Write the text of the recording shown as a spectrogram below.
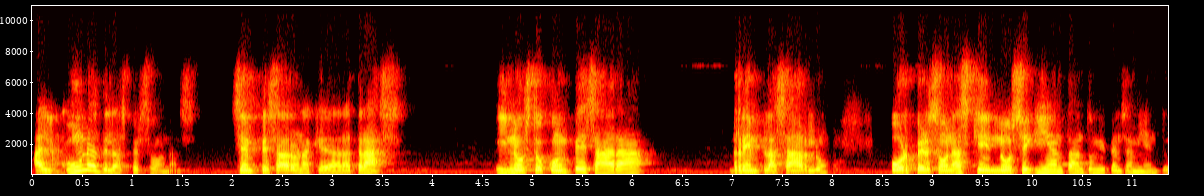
algunas de las personas se empezaron a quedar atrás y nos tocó empezar a reemplazarlo por personas que no seguían tanto mi pensamiento,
